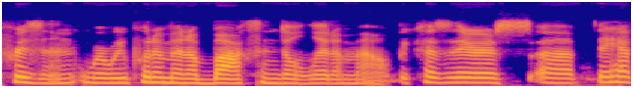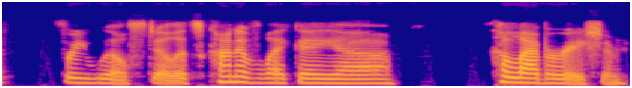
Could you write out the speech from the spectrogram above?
prison where we put them in a box and don't let them out because there's uh, they have free will still. It's kind of like a uh, collaboration.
